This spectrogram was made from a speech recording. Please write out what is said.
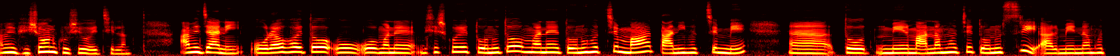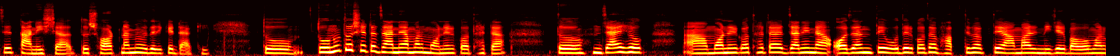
আমি ভীষণ খুশি হয়েছিলাম। আমি জানি ওরাও হয়তো ও ও মানে বিশেষ করে তনু তো মানে তনু হচ্ছে মা, তানি হচ্ছে মেয়ে। তো মেয়ের মার নাম হচ্ছে তনুশ্রী আর মেয়ের নাম হচ্ছে তানিশা। তো শর্ট নামে ওদেরকে ডাকি। তো তনু তো সেটা জানে আমার মনের কথাটা। তো যাই হোক মনের কথাটা জানি না, অজান্তে ওদের কথা ভাবতে ভাবতে আমার নিজের বাবা মার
